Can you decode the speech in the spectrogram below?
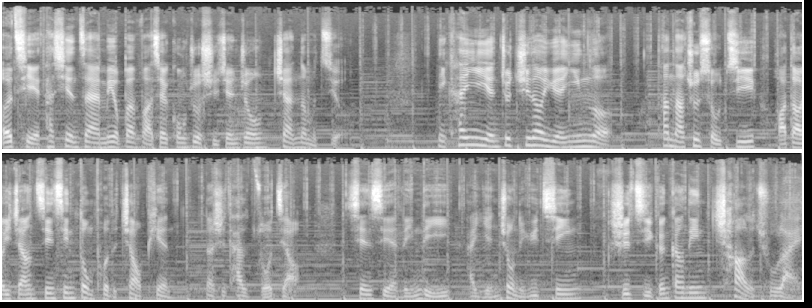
而且他现在没有办法在工作时间中站那么久。你看一眼就知道原因了。”他拿出手机，滑到一张惊心动魄的照片，那是他的左脚，鲜血淋漓，还严重的淤青，十几根钢钉插了出来。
